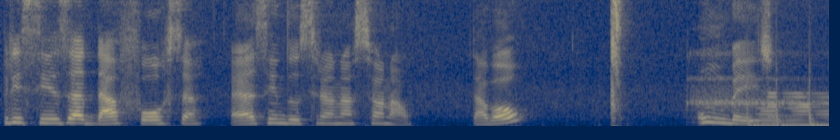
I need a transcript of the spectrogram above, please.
precisa dar força a essa indústria nacional, tá bom? Um beijo!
